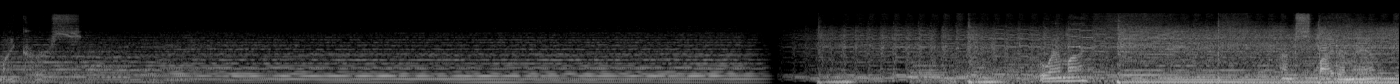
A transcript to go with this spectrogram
my curse. Who am I? I'm Spider-Man.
